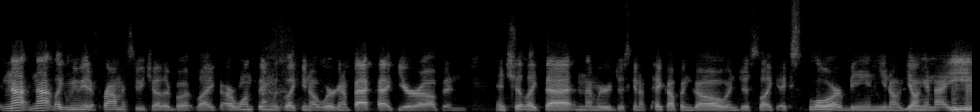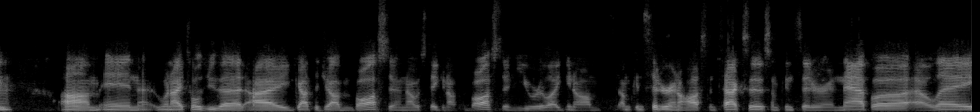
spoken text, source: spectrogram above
not not like we made a promise to each other but like our one thing was like you know we're gonna backpack europe and and shit like that and then we were just gonna pick up and go and just like explore being you know young and naive mm-hmm. um and when i told you that i got the job in boston i was taken off to boston you were like you know i'm, I'm considering austin texas i'm considering napa la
